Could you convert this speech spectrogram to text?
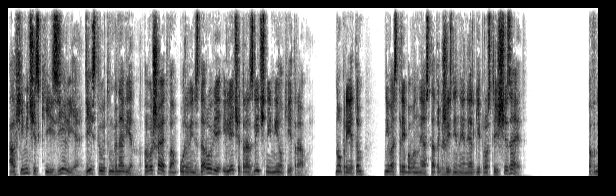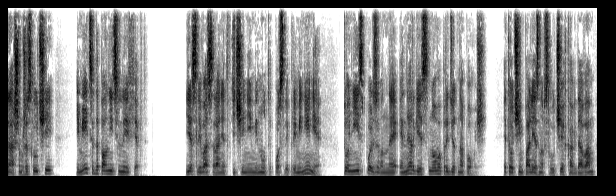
Алхимические зелья действуют мгновенно, повышают вам уровень здоровья и лечат различные мелкие травмы. Но при этом невостребованный остаток жизненной энергии просто исчезает. В нашем же случае имеется дополнительный эффект. Если вас ранят в течение минуты после применения, то неиспользованная энергия снова придет на помощь. Это очень полезно в случаях, когда вам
